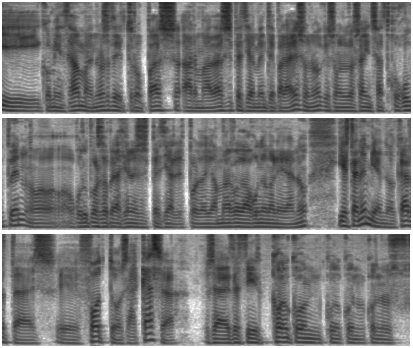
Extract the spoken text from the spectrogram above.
y comienza a manos de tropas armadas especialmente para eso, ¿no? que son los Einsatzgruppen o, o grupos de operaciones especiales, por llamarlo de alguna manera. ¿no? Y están enviando cartas, eh, fotos a casa. O sea, es decir, con, con- con- con- los,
